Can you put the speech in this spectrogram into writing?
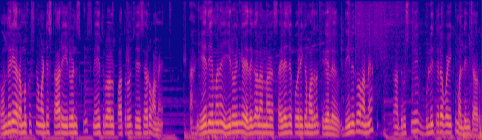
సౌందర్య రమకృష్ణ వంటి స్టార్ హీరోయిన్స్కు స్నేహితురాల పాత్రలు చేశారు ఆమె. ఏదేమైనా హీరోయిన్గా ఎదగాలన్న శైలజ కోరిక మాత్రం తెలియలేదు దీనితో ఆమె తన దృష్టిని బుల్లితెరపైకి మళ్ళించారు.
